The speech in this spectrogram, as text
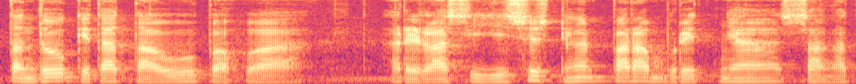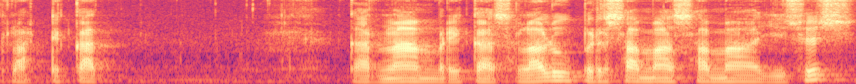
Tentu kita tahu bahwa relasi Yesus dengan para muridnya sangatlah dekat karena mereka selalu bersama-sama Yesus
